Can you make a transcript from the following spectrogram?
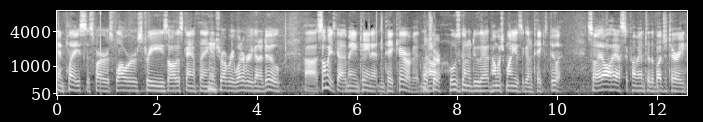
in place, as far as flowers, trees, all this kind of thing, Hmm. and shrubbery, whatever you're going to do, uh, somebody's got to maintain it and take care of it. And Oh, how- sure. Who's going to do that, and how much money is it going to take to do it? So it all has to come into the budgetary.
